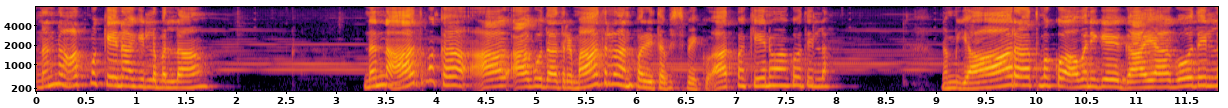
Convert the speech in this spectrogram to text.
ನನ್ನ ಆತ್ಮಕ್ಕೆ ಏನಾಗಿಲ್ಲವಲ್ಲ? ನನ್ನ ಆತ್ಮಕ ಆಗೋದಾದರೆ ಮಾತ್ರ ನಾನು ಪರಿತಪಿಸಬೇಕು. ಆತ್ಮಕ್ಕೇನೂ ಆಗೋದಿಲ್ಲ. ನಮ್ಮ ಯಾರ ಆತ್ಮಕ್ಕೂ ಅವನಿಗೆ ಗಾಯ ಆಗೋದಿಲ್ಲ,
